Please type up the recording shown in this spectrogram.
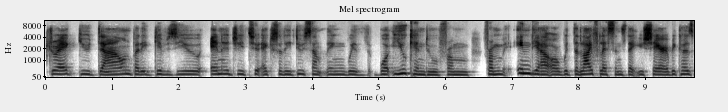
drag you down, but it gives you energy to actually do something with what you can do from from India or with the life lessons that you share. Because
